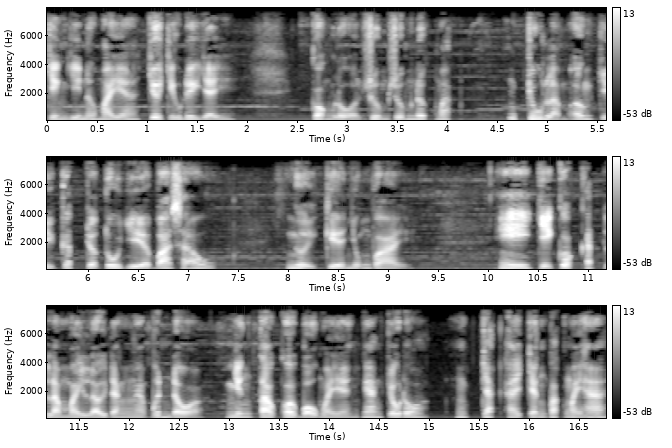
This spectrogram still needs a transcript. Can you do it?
chuyện gì nữa mày à? chưa chịu đi vậy? Con lụa rùm rúm nước mắt. Chú làm ơn chỉ cách cho tôi về ba sáu. Người kia nhún vai. Chỉ có cách là mày lợi đặng bến đò, nhưng tao coi bộ mày ngán chỗ đó, chắc ai chẳng bắt mày hả?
